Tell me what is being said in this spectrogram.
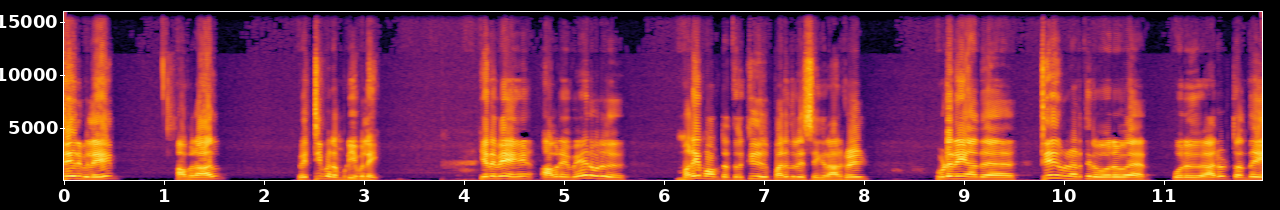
தேர்விலே அவரால் வெற்றி பெற முடியவில்லை. எனவே அவரை வேறொரு மறை மாவட்டத்திற்கு பரிந்துரை செய்கிறார்கள். உடனே அந்த தேர்வு நடத்திய ஒருவர் ஒரு அருள் தந்தை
